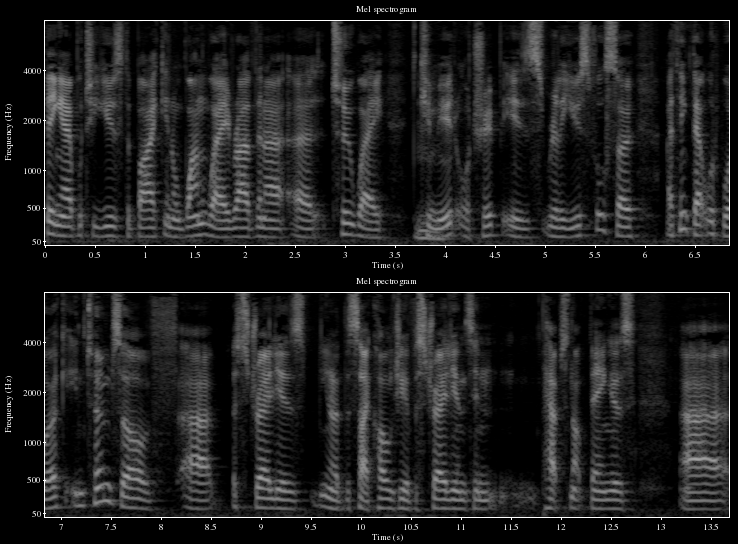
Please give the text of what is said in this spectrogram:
being able to use the bike in a one way rather than a, a two way mm. commute or trip is really useful. So I think that would work. In terms of uh, Australia's, you know, the psychology of Australians in perhaps not being as uh,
